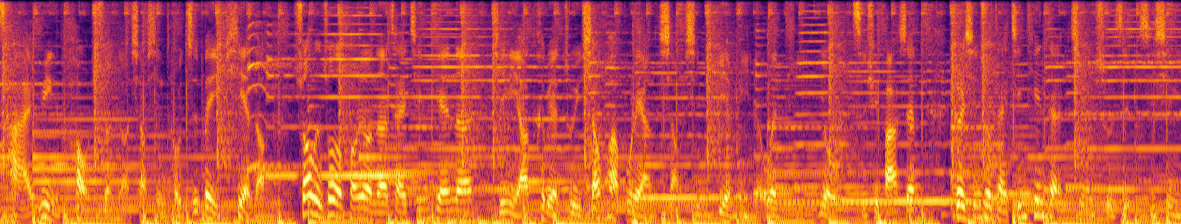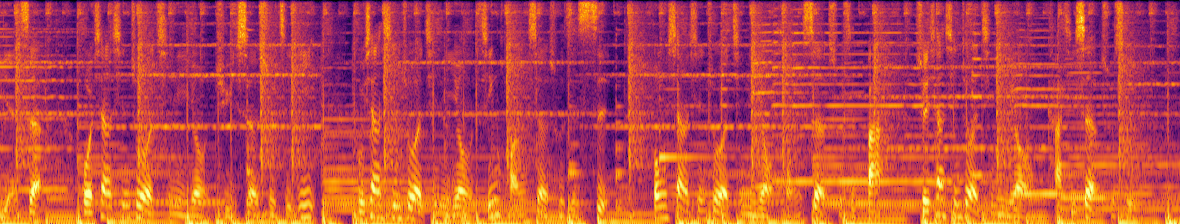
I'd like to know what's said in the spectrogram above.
财运耗损哦，小心投资被骗哦。双子座的朋友呢，在今天呢，请你要特别注意消化不良，小心便秘的问题又持续发生。各星座在今天的幸运数字及幸运颜色，火象星座请你用橘色数字一，土象星座请你用金黄色数字四，风象星座请你用红色数字八。水象星座，请你用卡其色数字五。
